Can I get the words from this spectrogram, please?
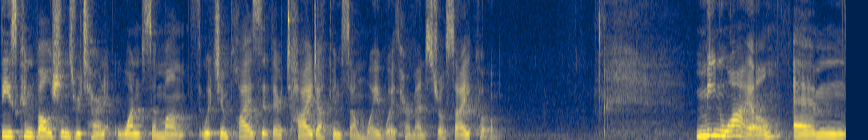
these convulsions return once a month, which implies that they're tied up in some way with her menstrual cycle. Meanwhile, um,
